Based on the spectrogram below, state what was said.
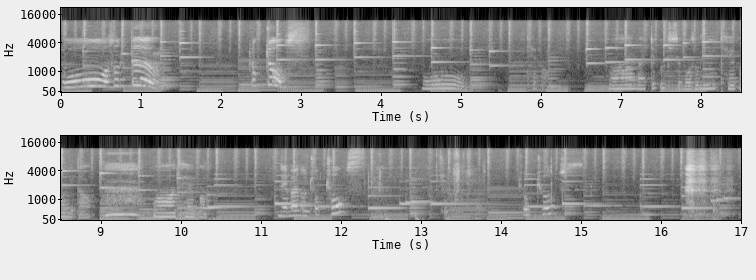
오, 손등. 쪽쪽. 오, 대박. 와, 말대꿈치즈 버섯님 대박이다. 와, 대박. 내 발도 촉촉. 촉촉. 뭐야,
